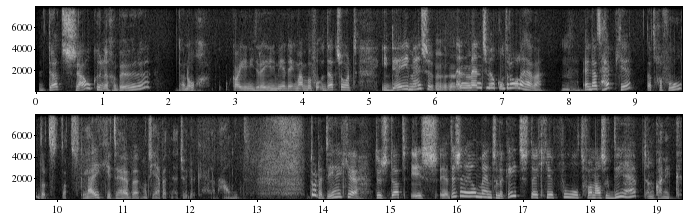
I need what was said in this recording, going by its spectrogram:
Dat zou kunnen gebeuren. Dan nog kan je niet reanimeren, denk ik. Maar bijvoorbeeld dat soort ideeën, mensen, een mens wil controle hebben. En dat heb je, dat gevoel, dat, dat lijkt je te hebben, want je hebt het natuurlijk helemaal niet. Door dat dingetje. Dus dat is, het is een heel menselijk iets. Dat je voelt van als ik die heb, dan kan ik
